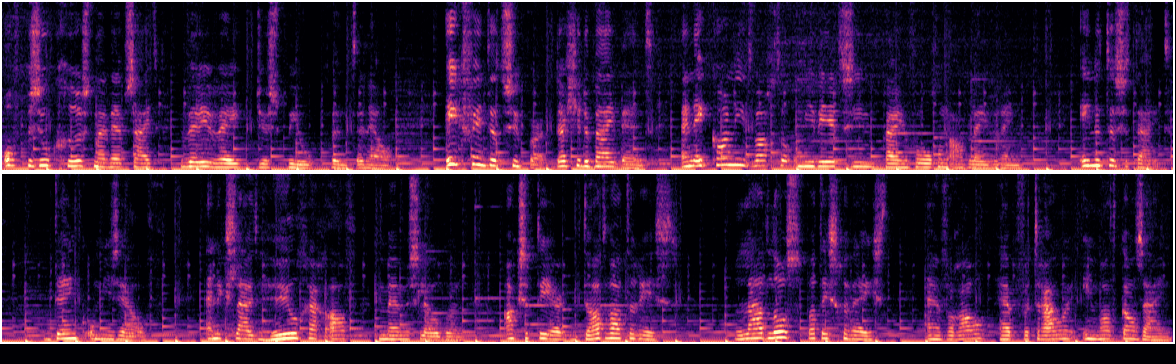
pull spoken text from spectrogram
Of bezoek gerust mijn website www.justbio.nl. Ik vind het super dat je erbij bent en ik kan niet wachten om je weer te zien bij een volgende aflevering. In de tussentijd, denk om jezelf. En ik sluit heel graag af met mijn slogan: accepteer dat wat er is. Laat los wat is geweest en vooral heb vertrouwen in wat kan zijn.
